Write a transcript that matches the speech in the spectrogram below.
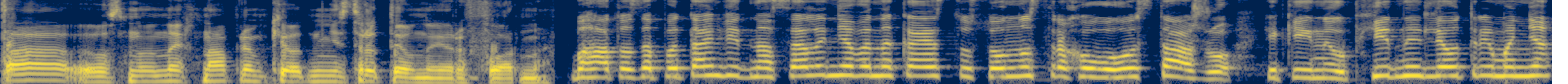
та основних напрямків адміністративної реформи. Багато запитань від населення виникає стосовно страхового стажу, який необхідний для отримання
